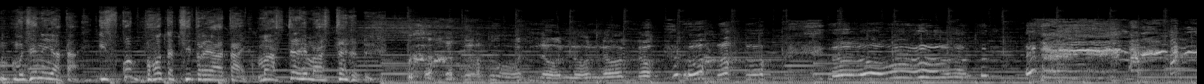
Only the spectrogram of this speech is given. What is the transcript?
मुझे नहीं आता। इसको बहुत अच्छी तरह आता है। मास्टर है master. No, no, no, no.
